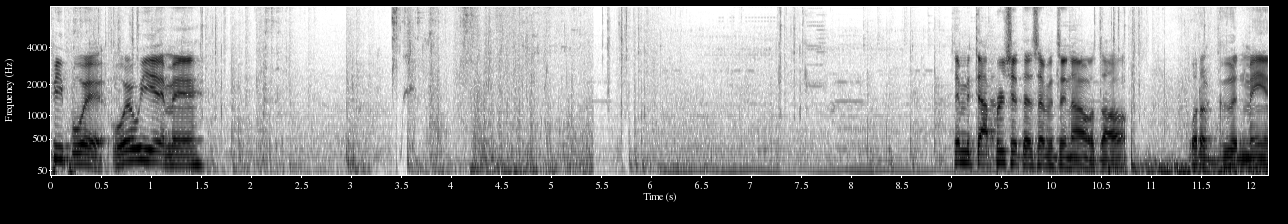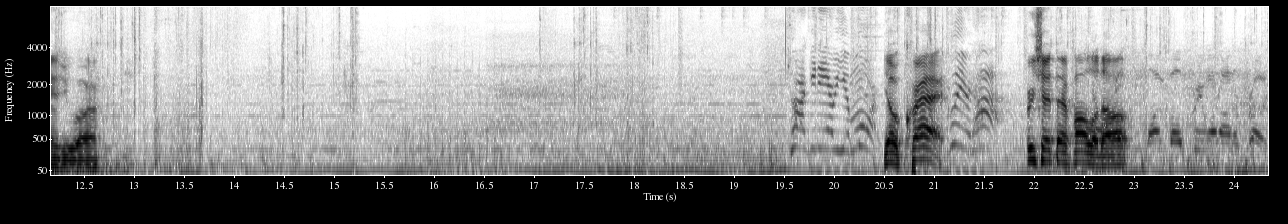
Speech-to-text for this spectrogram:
People at? Where we at, man? Timothy, I appreciate that 17 hours, dog. What a good man you are. Target area marked. Yo, crack. Appreciate that follow, dog. Longbow 3-1 on approach.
